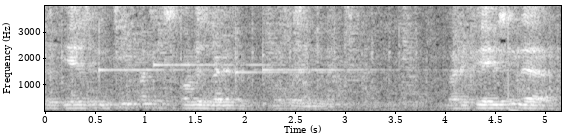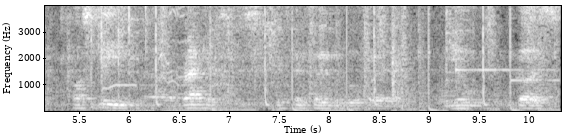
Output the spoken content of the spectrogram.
So if you're using cheap ones, it's always better to go for the new ones. But if you're using the costly uh, brackets, it's difficult for you to go for a new because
